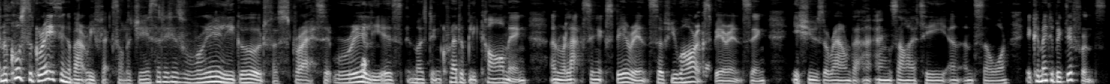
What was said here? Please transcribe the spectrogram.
And of course, the great thing about reflexology is that it is really good for stress. It really yeah. is the most incredibly calming and relaxing experience. So if you are experiencing issues around that uh, anxiety and, and so on, it can make a big difference.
